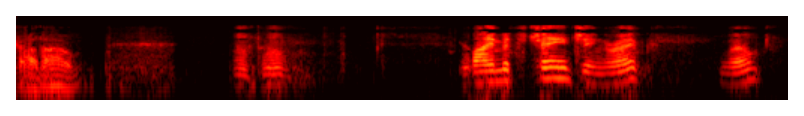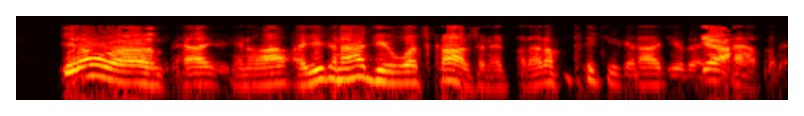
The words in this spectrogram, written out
shut out. hmm Climate's changing, right? Well, You know, uh, I, you know, I, you can argue what's causing it, but I don't think you can argue that Yeah. it's happening.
